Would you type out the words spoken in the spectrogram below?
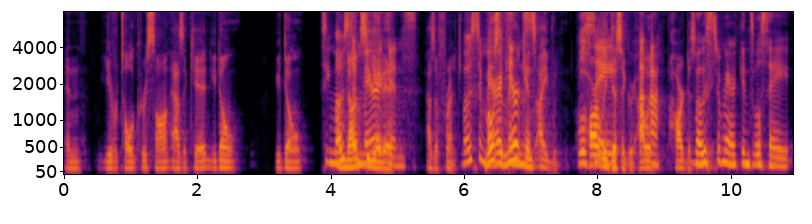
and you were told croissant as a kid, you don't you don't See, most Americans, as a French. most Most Americans, Americans, I would hardly say- disagree. I would uh-uh. hard disagree. most Americans will say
